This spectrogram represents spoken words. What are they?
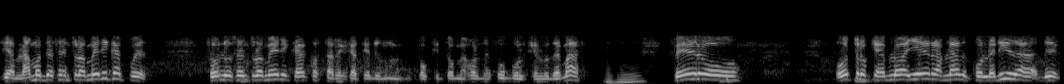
si hablamos de Centroamérica, pues solo Centroamérica, Costa Rica tiene un poquito mejor de fútbol que los demás. Pero otro que habló ayer, hablando por la herida, de,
